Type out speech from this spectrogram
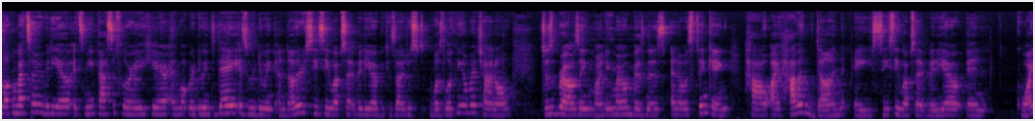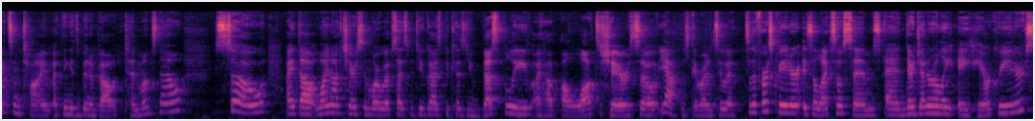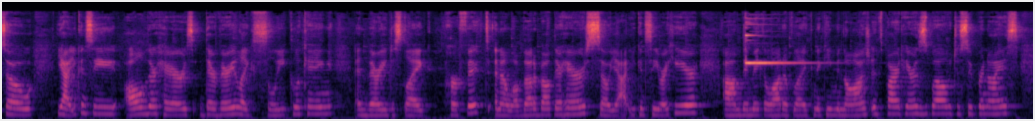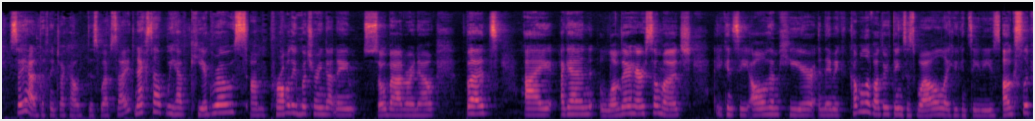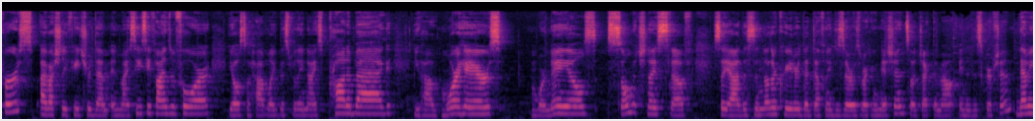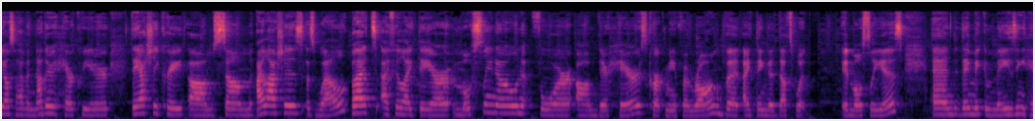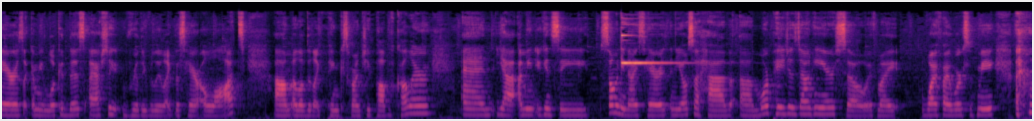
welcome back to my video. It's me, Pasta Passifloria here, and what we're doing today is we're doing another CC website video because I just was looking on my channel, just browsing, minding my own business, and I was thinking how I haven't done a CC website video in quite some time. I think it's been about 10 months now. So I thought, why not share some more websites with you guys because you best believe I have a lot to share. So yeah, let's get right into it. So the first creator is Alexo Sims and they're generally a hair creator. So yeah, you can see all of their hairs. They're very like sleek looking and very just like perfect and I love that about their hairs. So yeah, you can see right here, um, they make a lot of like Nicki Minaj inspired hairs as well, which is super nice. So yeah, definitely check out this website. Next up, we have Kia Gross. I'm probably butchering that name so bad right now, but I, again, love their hair so much. You can see all of them here and they make a couple of other things as well. Like you can see these UGG slippers. I've actually featured them in my CC finds before. You also have like this really nice Prada bag. You have more hairs, more nails, so much nice stuff. So yeah, this is another creator that definitely deserves recognition, so check them out in the description. Then we also have another hair creator. They actually create um, some eyelashes as well, but I feel like they are mostly known for um, their hairs. Correct me if I'm wrong, but I think that that's what it mostly is and they make amazing hairs like i mean look at this i actually really really like this hair a lot um, i love the like pink scrunchy pop of color and yeah, I mean, you can see so many nice hairs and you also have uh, more pages down here. So if my Wi-Fi works with me,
